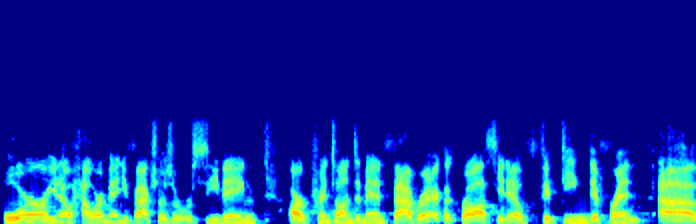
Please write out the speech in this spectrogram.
or you know how our manufacturers are receiving our print on demand fabric across you know 15 different uh,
